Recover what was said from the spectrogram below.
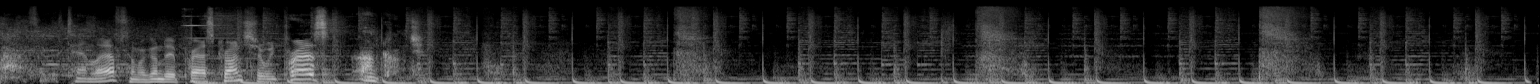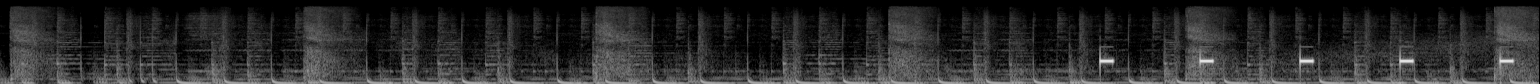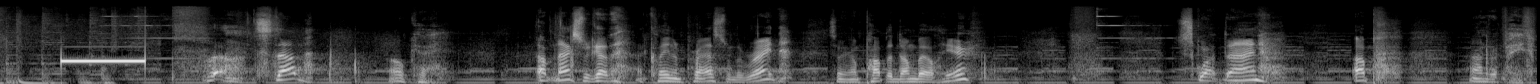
I think it's 10 left, and we're going to do a press crunch. So we press and crunch. Stop. Okay. Up next, we got a clean and press from the right. So we're gonna pop the dumbbell here. Squat down, up, and repeat.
